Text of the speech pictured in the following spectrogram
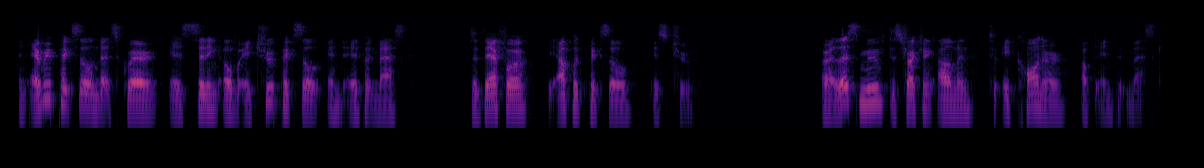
and every pixel in that square is sitting over a true pixel in the input mask, so therefore the output pixel is true. Alright, let's move the structuring element to a corner of the input mask.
